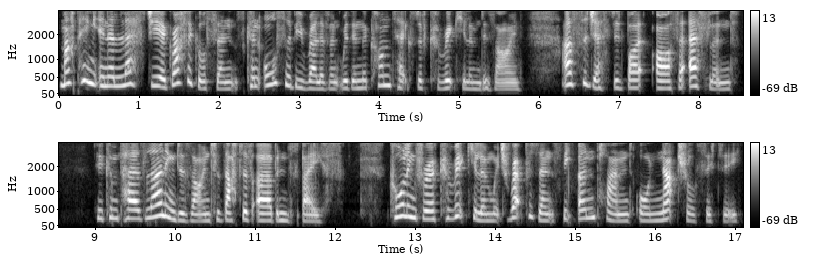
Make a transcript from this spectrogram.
Mapping in a less geographical sense can also be relevant within the context of curriculum design, as suggested by Arthur Efland, who compares learning design to that of urban space calling for a curriculum which represents the unplanned or natural city,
